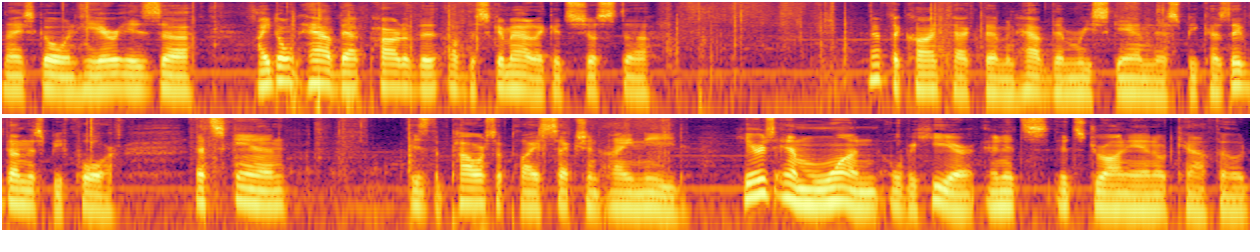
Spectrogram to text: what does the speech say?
nice going here, is uh, I don't have that part of the of the schematic. It's just uh, I have to contact them and have them rescan this because they've done this before. That scan is the power supply section I need. Here's M1 over here and it's it's drawn anode cathode.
